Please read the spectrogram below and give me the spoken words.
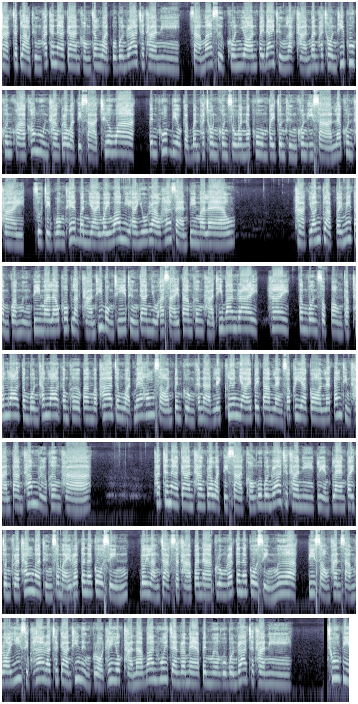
หากจะกล่าวถึงพัฒนาการของจังหวัดอุบลราชธานี สามารถสืบค้นย้อนไปได้ถึงหลักฐานบรรพชนที่ผู้ค้นคว้าข้อมูลทางประวัติศาสตร์เชื่อว่า เป็นพวกเดียวกับบรรพชนคนสุวรรณภูมิไปจนถึงคนอีสานและคนไทย สุจิตวงศ์เทศบรรยายไว้ว่ามีอายุราวห้าแสนปีมาแล้ว หากย้อนกลับไปไม่ต่ำกว่าหมื่นปีมาแล้วพบหลักฐานที่บ่งชี้ถึงการอยู่อาศัยตามเพิงผาที่บ้านไร่ ให้ตำบลศพป่องกับถ้ำลอดตำบลถ้ำลอดอำเภอปางมะพาจังหวัดแม่ฮ่องสอนเป็นกลุ่มขนาดเล็กเคลื่อนย้ายไปตามแหล่งทรัพยากรและตั้งถิ่นฐานตามถ้ำหรือเพิงผาพัฒนาการทางประวัติศาสตร์ของอุบลราชธานีเปลี่ยนแปลงไปจนกระทั่งมาถึงสมัยรัตนโกสินทร์ โดยหลังจากสถาปนากรุงรัตนโกสินทร์เมื่อ ปี 2325 รัชกาลที่ 1 โปรดให้ยกฐานะบ้านห้วยแจนระแมเป็นเมืองอุบลราชธานี ช่วงปี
